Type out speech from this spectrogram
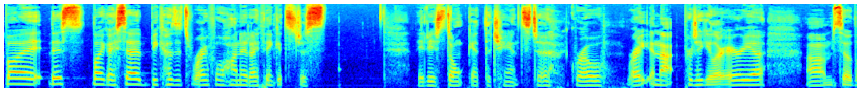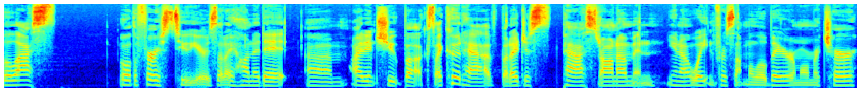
But this, like I said, because it's rifle hunted, I think it's just they just don't get the chance to grow right in that particular area. Um, so the last, well, the first two years that I hunted it, um, I didn't shoot bucks. I could have, but I just passed on them and you know waiting for something a little bigger, more mature.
